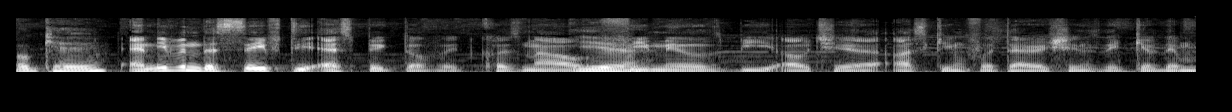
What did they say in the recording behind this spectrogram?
okay. and even the safety aspect of it because now Yeah. females be out here asking for directions they give them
